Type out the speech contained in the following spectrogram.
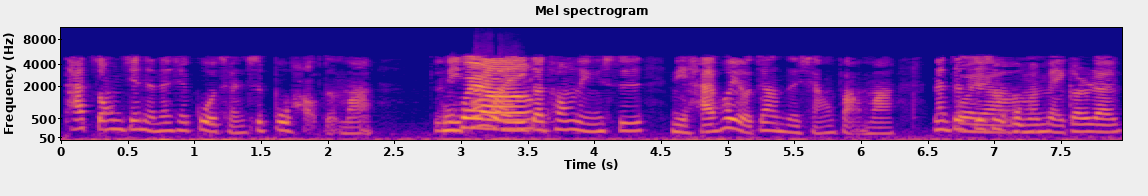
它中间的那些过程是不好的吗？你不会啊身为一个通灵师，你还会有这样的想法吗？那这就是我们每个人，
